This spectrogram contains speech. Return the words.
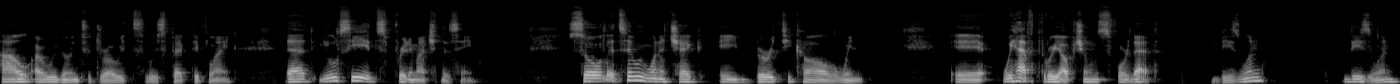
how are we going to draw its respective line. That you'll see it's pretty much the same. So let's say we want to check a vertical win. Uh, we have three options for that. This one, this one,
